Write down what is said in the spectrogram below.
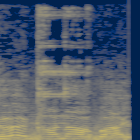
तुझ कानाबाई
